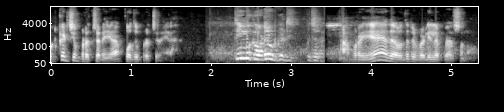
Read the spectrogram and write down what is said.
உட்கட்சி பிரச்சனையா பொது பிரச்சனையா? திமுகவோட உட்கட்சி பிரச்சனை. அப்புறம் ஏன் இதை வந்துட்டு வெளியில பேசணும்?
